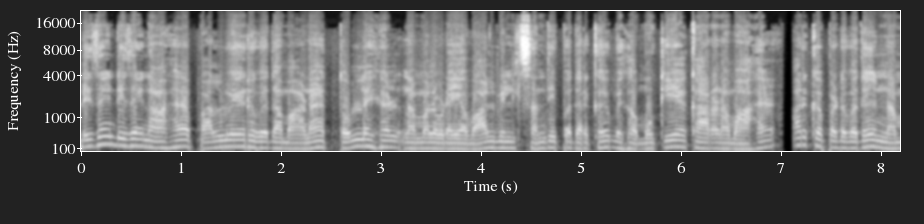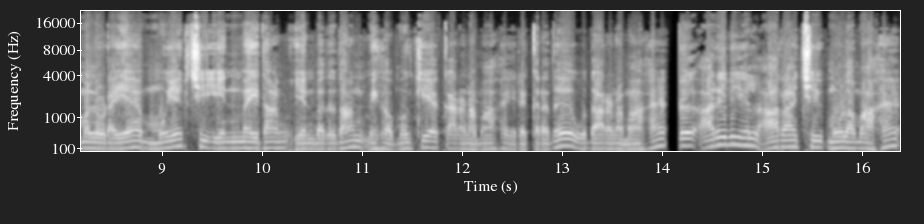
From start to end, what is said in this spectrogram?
டிசைன் டிசைனாக பல்வேறு விதமான தொல்லைகள் நம்மளுடைய வாழ்வில் சந்திப்பதற்கு மிக முக்கிய காரணமாக பார்க்கப்படுவது நம்மளுடைய முயற்சி இன்மைதான் என்பதுதான் மிக முக்கிய காரணமாக இருக்கிறது. உதாரணமாக ஒரு அறிவியல் ஆராய்ச்சி மூலமாக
